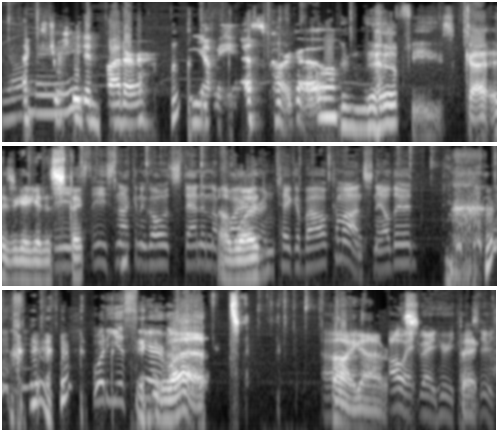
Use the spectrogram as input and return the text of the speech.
Yummy. Extra heated butter. Yummy escargot. Nope, he's got. Is he gonna get his He's, stick? he's not going to go stand in the A fire what? and take a bow. Come on, snail dude. What are you He scared of? left. Uh, Oh, I got it. Oh wait, wait. Here he comes. Back. Here he's,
